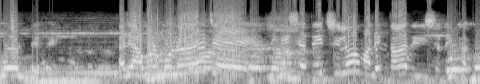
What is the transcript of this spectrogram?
ভোট দেবে। আরে আমার মনে হয় যে দিদির সাথেই ছিল মানিকতলা দিদির সাথেই থাকবে।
